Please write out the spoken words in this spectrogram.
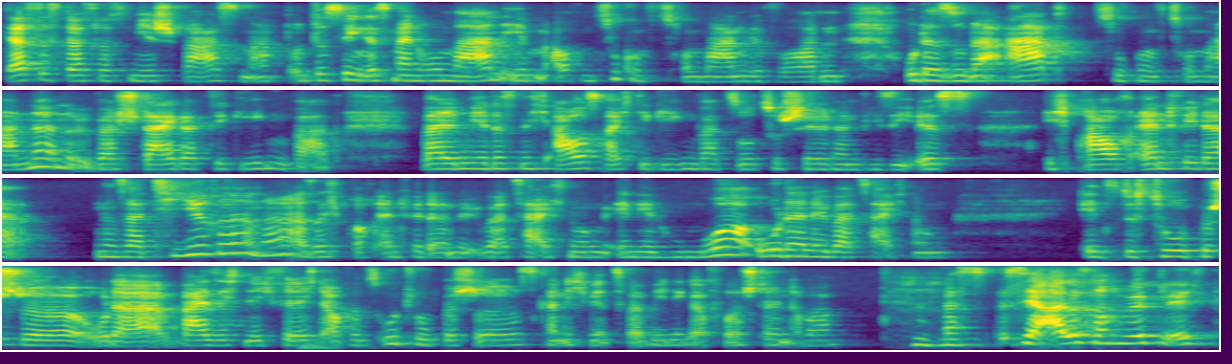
Das ist das, was mir Spaß macht. Und deswegen ist mein Roman eben auch ein Zukunftsroman geworden oder so eine Art Zukunftsroman, ne? eine übersteigerte Gegenwart, weil mir das nicht ausreicht, die Gegenwart so zu schildern, wie sie ist. Ich brauche entweder eine Satire, ne? also ich brauche entweder eine Überzeichnung in den Humor oder eine Überzeichnung ins Dystopische oder weiß ich nicht, vielleicht auch ins Utopische. Das kann ich mir zwar weniger vorstellen, aber das ist ja alles noch möglich.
